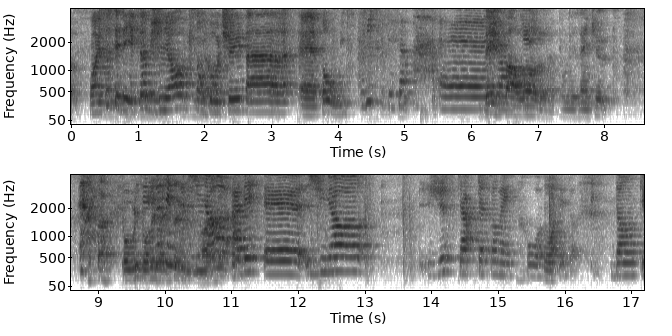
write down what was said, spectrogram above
là. Ouais, ça c'est des subs juniors qui sont coachés par euh, Paul Oui. Oui, c'est ça. Euh, Dave donc, Powell, là, pour les incultes. Paul Oui C'est pour les tous les insultes. sub-juniors avec euh, junior jusqu'à 83, Ouais. c'est ça. Donc, euh,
